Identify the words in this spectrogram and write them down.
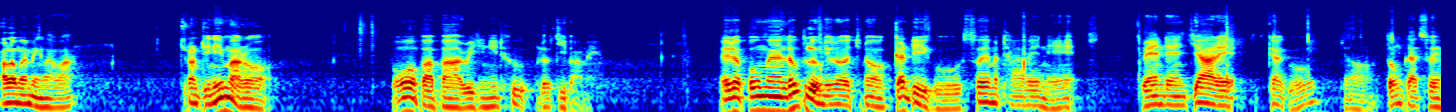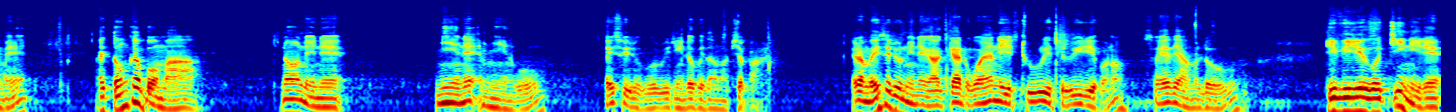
အားလုံးပဲမင်္ဂလာပါကျွန်တော်ဒီနေ့မှာတော့ဘောပါပါ reading လေးတစ်ခုလုပ်ကြည့်ပါမယ်အဲ့တော့ပုံမှန်လုပ်တယ်လို့မျိုးတော့ကျွန်တော်ကတ်တွေကိုဆွဲမထားဘဲနဲ့ random ကြတဲ့ကတ်ကိုကျွန်တော်၃ကတ်ဆွဲမယ်အဲ့၃ကတ်ပေါ်မှာကျွန်တော်အနေနဲ့မြင်တဲ့အမြင်ကိုမိတ်ဆွေတို့ကို reading လုပ်ပေးသွားမှာဖြစ်ပါတယ်အဲ့တော့မိတ်ဆွေတို့အနေနဲ့က cat 1တွေ2တွေ3တွေပေါ့နော်ဆွဲရရမလို့ဘူးဒီဗီဒီယိုကိုကြည့်နေတဲ့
